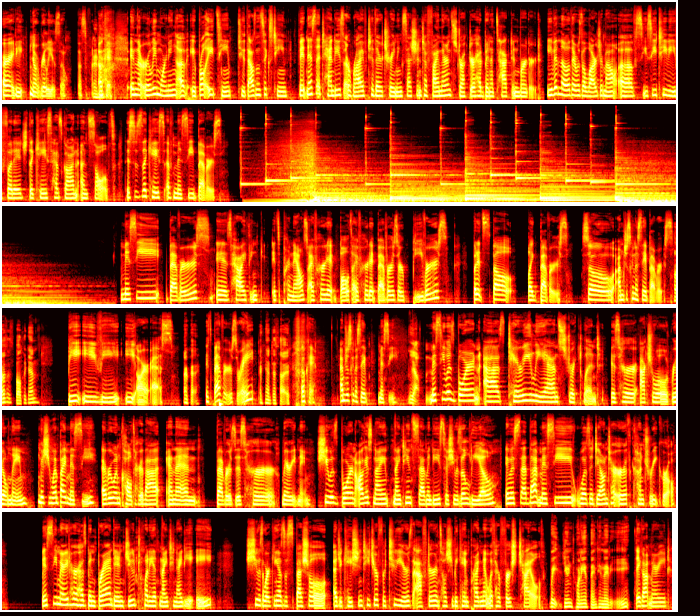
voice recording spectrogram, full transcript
Alrighty. No, it really is though. That's know. okay. In the early morning of April 18th, 2016, fitness attendees arrived to their training session to find their instructor had been attacked and murdered. Even though there was a large amount of CCTV footage, the case has gone unsolved. This is the case of Missy Bevers. Missy Bevers is how I think it's pronounced. I've heard it both. I've heard it Bevers or Beavers, but it's spelled like Bevers. So I'm just going to say Bevers. How's it spelled again? B E V E R S. Okay, It's Bevers, right? I can't decide. Okay. I'm just going to say Missy. Yeah. Missy was born as Terry Leanne Strickland, is her actual real name, but she went by Missy. Everyone called her that. And then Bevers is her married name. She was born August 9th, 1970, so she was a Leo. It was said that Missy was a down to earth country girl. Missy married her husband Brandon June 20th, 1998. She was working as a special education teacher for two years after until she became pregnant with her first child. Wait, June 20th, 1998? They got married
